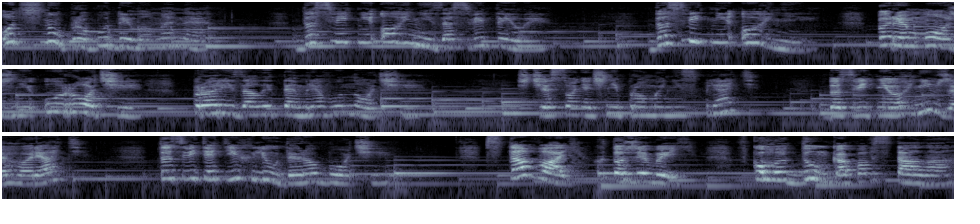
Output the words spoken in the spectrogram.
от сну пробудило мене, огні засвітили, досвітні огні, переможні, урочі, прорізали темряву ночі. Ще сонячні промені сплять, досвітні огні вже горять, то світять їх люди робочі. Вставай, хто живий, в кого думка повстала,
